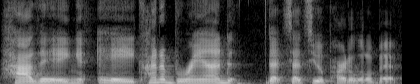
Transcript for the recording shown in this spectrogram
having a kind of brand that sets you apart a little bit.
